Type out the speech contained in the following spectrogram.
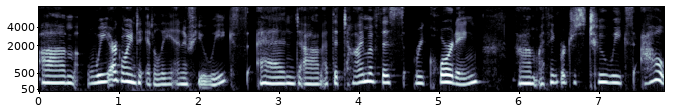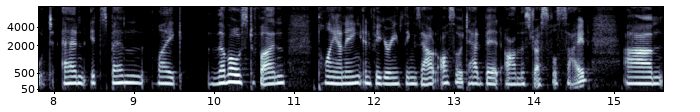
Um, we are going to Italy in a few weeks. And um, at the time of this recording, um, I think we're just two weeks out. And it's been like the most fun planning and figuring things out. Also, a tad bit on the stressful side. Um,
